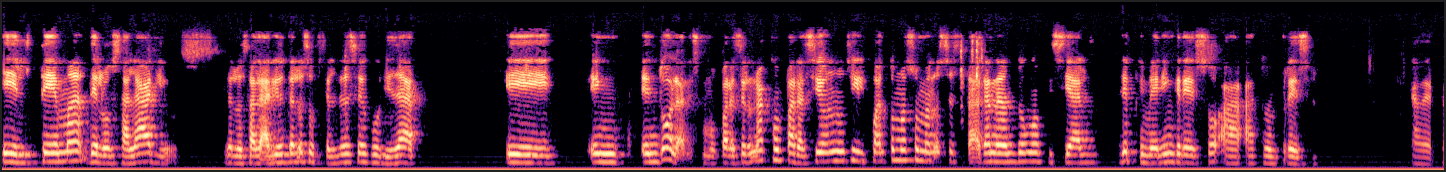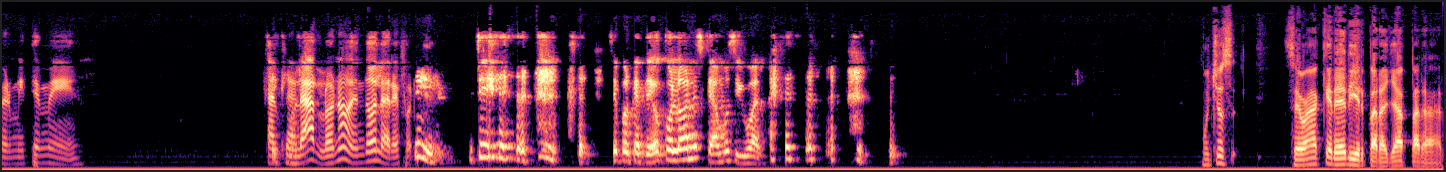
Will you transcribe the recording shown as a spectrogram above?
el tema de los salarios, de los salarios de los oficiales de seguridad. Eh, en, en, dólares, como para hacer una comparación, sé, ¿cuánto más o menos está ganando un oficial de primer ingreso a, tu empresa? A ver, permíteme calcularlo, ¿no? En dólares. Sí, sí. sí, porque te digo colones, quedamos igual. Muchos se van a querer ir para allá, para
